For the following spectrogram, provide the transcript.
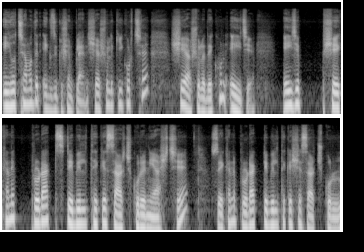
এই হচ্ছে আমাদের এক্সিকিউশন প্ল্যান সে আসলে কি করছে? সে আসলে দেখুন, এই যে এই যে সে এখানে প্রোডাক্ট টেবিল থেকে সার্চ করে নিয়ে আসছে। সো এখানে প্রোডাক্ট টেবিল থেকে সে সার্চ করল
